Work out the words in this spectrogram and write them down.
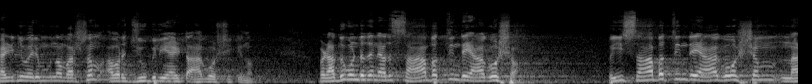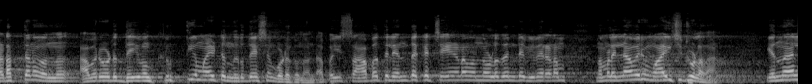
കഴിഞ്ഞു വരുന്ന വർഷം അവർ ജൂബിലി ആയിട്ട് ആഘോഷിക്കുന്നു അപ്പോഴതുകൊണ്ട് തന്നെ അത് സാപത്തിന്റെ ആഘോഷം. അപ്പോൾ ഈ സാപത്തിന്റെ ആഘോഷം നടത്തണമെന്ന് അവരോട് ദൈവം കൃത്യമായിട്ട് നിർദ്ദേശം കൊടുക്കുന്നുണ്ട്. അപ്പോൾ ഈ സാപത്തിൽ എന്തൊക്കെ ചെയ്യണമെന്നുള്ളതിന്റെ വിവരണം നമ്മളെല്ലാവരും വായിച്ചിട്ടുള്ളതാണ്. എന്നാൽ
